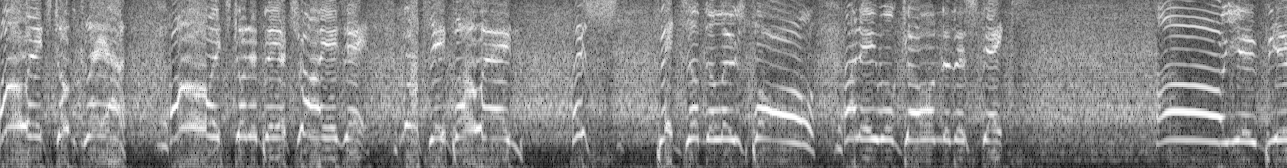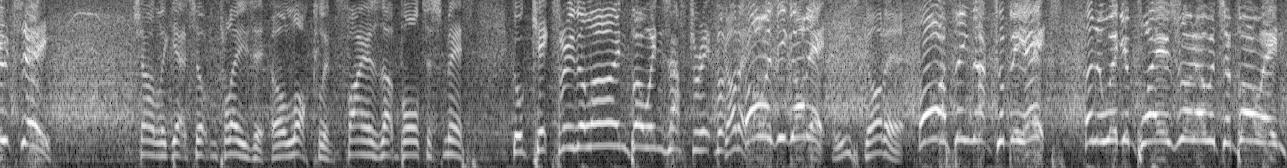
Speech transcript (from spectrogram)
Oh, it's come clear. Oh, it's going to be a try, is it? Matty Bowen has picked up the loose ball and he will go under the sticks. Oh, you beauty. Charnley gets up and plays it. Oh, Lachlan fires that ball to Smith. Good kick through the line. Bowen's after it. But Got it. Oh, has he got it? He's got it. Oh, I think that could be it. And the Wigan players run over to Bowen.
